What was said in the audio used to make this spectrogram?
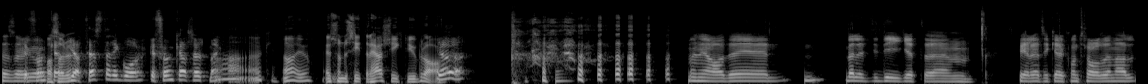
Det funkar, du? jag testade igår. Det funkar alldeles utmärkt. Ah, okay. ja, jo. Eftersom du sitter här så gick det ju bra. Ja. Men ja, det är väldigt gediget um, spel. Jag tycker att kontrollerna,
